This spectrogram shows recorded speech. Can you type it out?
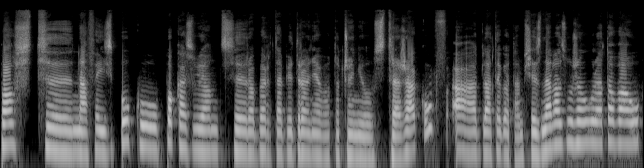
post e, na Facebooku pokazujący Roberta Biedronia w otoczeniu strażaków, a dlatego tam się znalazł, że uratował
